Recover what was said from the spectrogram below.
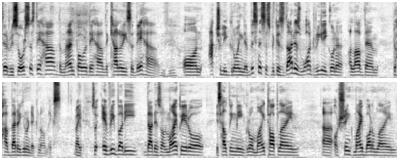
the resources they have, the manpower they have, the calories that they have on actually growing their businesses because that is what really gonna allow them to have better unit economics, right? So everybody that is on my payroll is helping me grow my top line, uh, or shrink my bottom line,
